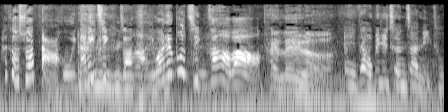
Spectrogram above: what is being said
他跟我说要打呼，你哪里紧张啊？你完全不紧张，好不好？太累了。哎、欸，但我必须称赞你偷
